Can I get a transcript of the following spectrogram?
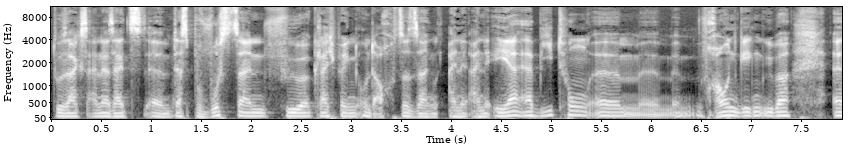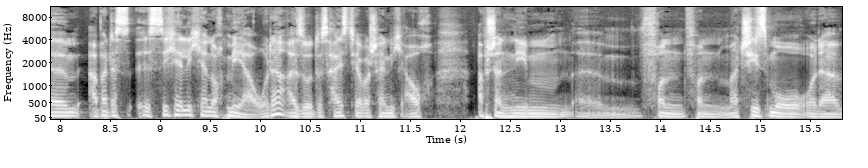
du sagst einerseits äh, das Bewusstsein für Gleichberechtigung und auch sozusagen eine, eine Ehrerbietung ähm, ähm, Frauen gegenüber. Ähm, aber das ist sicherlich ja noch mehr, oder? Also das heißt ja wahrscheinlich auch Abstand nehmen ähm, von, von Machismo oder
